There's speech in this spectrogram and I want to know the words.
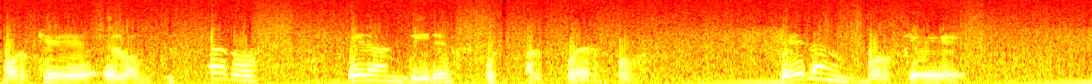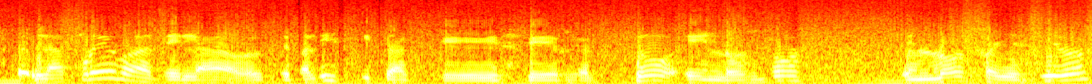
porque los disparos eran directos al cuerpo, eran porque la prueba de la balística que se realizó en los dos, en los fallecidos,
